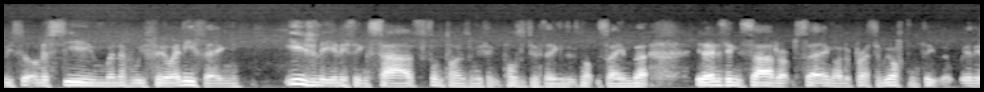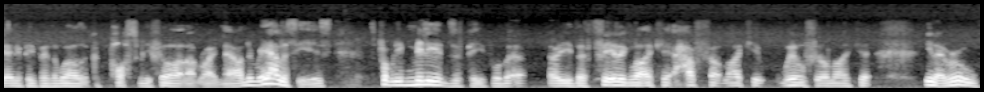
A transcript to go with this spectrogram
we sort of assume whenever we feel anything, usually anything sad. Sometimes when we think positive things, it's not the same. But you know, anything sad or upsetting or depressing, we often think that we're the only people in the world that could possibly feel like that right now. And the reality is, it's probably millions of people that are either feeling like it, have felt like it, will feel like it. You know, we're all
